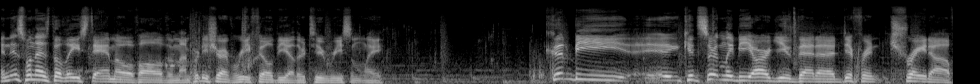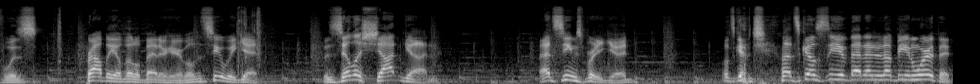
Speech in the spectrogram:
And this one has the least ammo of all of them. I'm pretty sure I've refilled the other two recently. Could be... It could certainly be argued that a different trade-off was probably a little better here, but let's see what we get. The Zilla Shotgun. That seems pretty good. Let's go, let's go see if that ended up being worth it.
